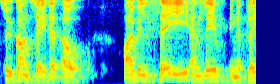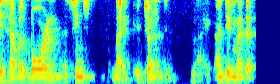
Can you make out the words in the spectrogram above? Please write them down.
So you can't say that oh, I will stay and live in a place I was born since like eternity, like until my death.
